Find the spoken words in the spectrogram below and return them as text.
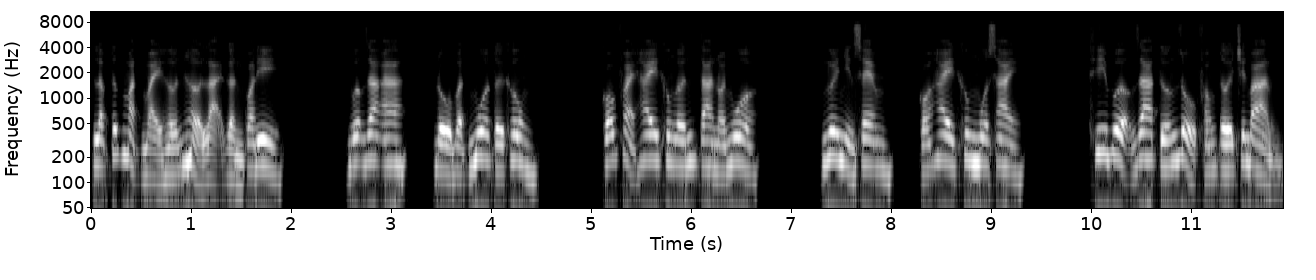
lập tức mặt mày hớn hở lại gần qua đi. Vượng ra a, đồ vật mua tới không? Có phải hay không ấn ta nói mua? Ngươi nhìn xem, có hay không mua sai? Thi vượng ra tướng rổ phóng tới trên bàn,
